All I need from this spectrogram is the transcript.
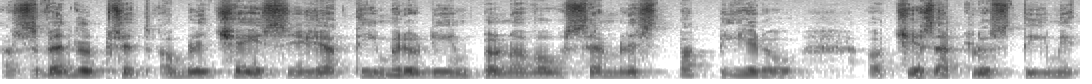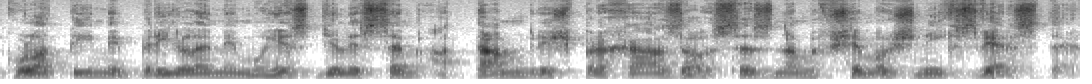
a zvedl před obličej sněžatým rudým plnovousem list papíru. Oči za tlustými kulatými brýlemi mu jezdili sem a tam, když procházel seznam všemožných zvěrstev.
